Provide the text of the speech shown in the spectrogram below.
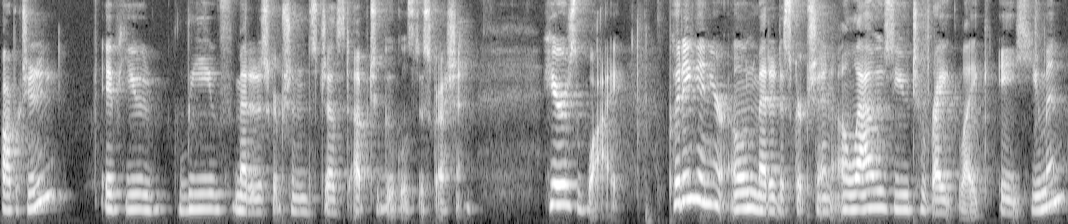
opportunity if you leave meta descriptions just up to Google's discretion. Here's why. Putting in your own meta description allows you to write like a human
